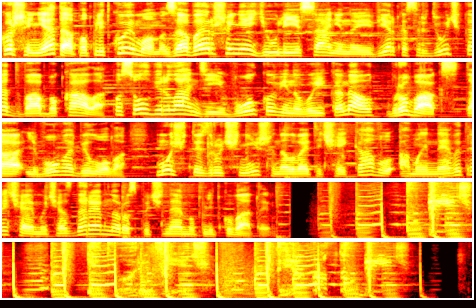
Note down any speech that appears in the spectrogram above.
Кошенята попліткуємо завершення Юлії Саніної. Вірка Сердючка, два бокала. Посол в Ірландії, Волкові новий канал, Бробакс та Львова Білова. Мощте зручніше, наливайте чай каву, а ми не витрачаємо час даремно, розпочинаємо пліткувати. Біч і творю діч. Я.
